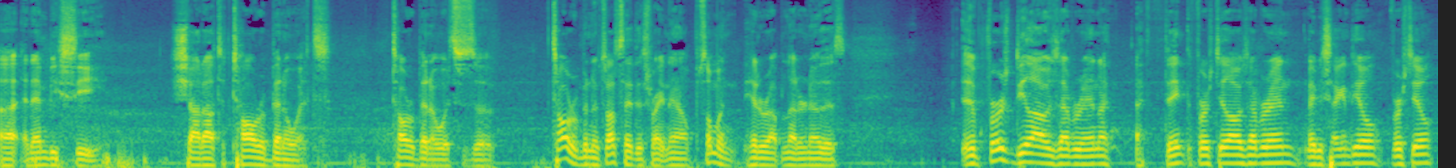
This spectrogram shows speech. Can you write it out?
uh, at NBC. Shout out to Tal Rabinowitz. Tal Rabinowitz is a Tal Rabinowitz. I'll say this right now. Someone hit her up and let her know this. The first deal I was ever in, I, I think the first deal I was ever in, maybe second deal, first deal.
